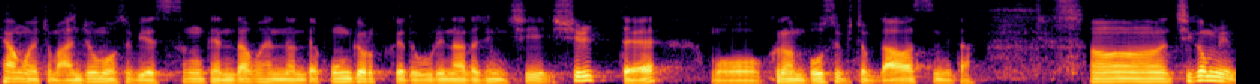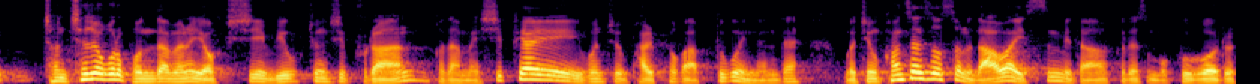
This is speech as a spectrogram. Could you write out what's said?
향후에 좀 안 좋은 모습이 예상된다고 했는데 공교롭게도 우리나라 증시 쉴 때 뭐 그런 모습이 좀 나왔습니다. 어, 지금 전체적으로 본다면 역시 미국 증시 불안, 그 다음에 CPI 이번 주 발표가 앞두고 있는데, 뭐 지금 컨센서스는 나와 있습니다. 그래서 뭐 그거를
